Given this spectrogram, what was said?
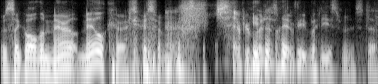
It's like all the male, male characters are messed up. everybody's, you know, everybody's messed up.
